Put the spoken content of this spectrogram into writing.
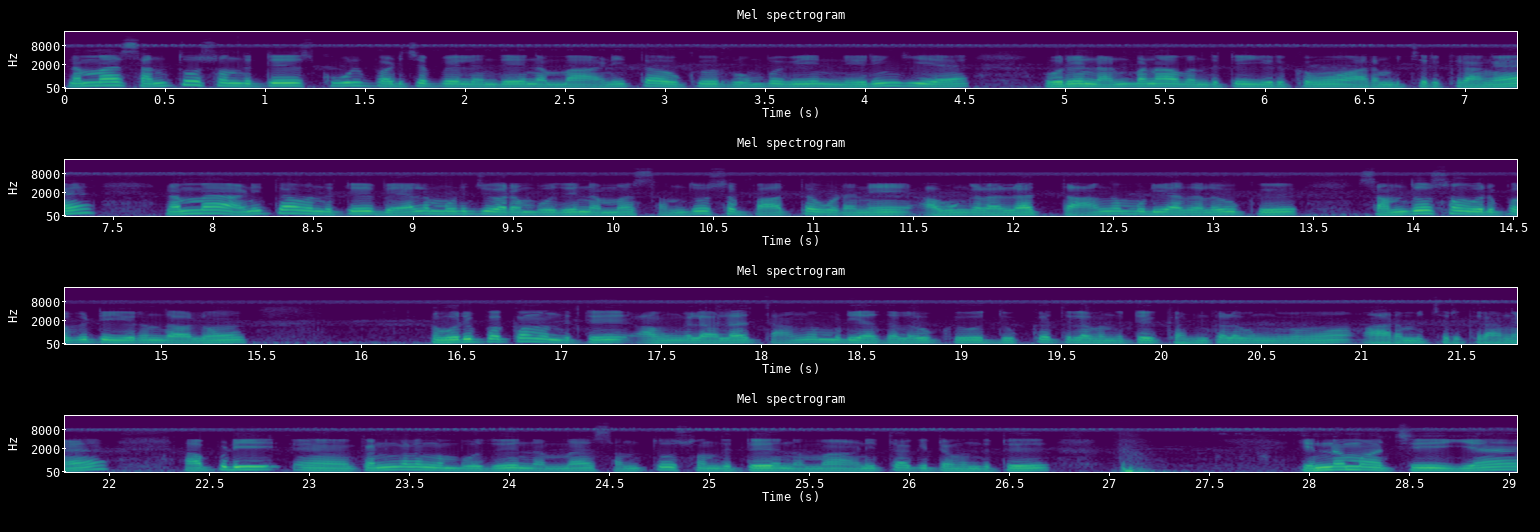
நம்ம சந்தோஷ் வந்துட்டு ஸ்கூல் படித்தப்பையிலேருந்தே நம்ம அனிதாவுக்கு ரொம்பவே நெருங்கிய ஒரு நண்பனாக வந்துட்டு இருக்கவும் ஆரம்பிச்சிருக்கிறாங்க. நம்ம அனிதா வந்துட்டு வேலை முடிஞ்சு வரும்போது நம்ம சந்தோஷம் பார்த்த உடனே அவங்களால தாங்க முடியாத அளவுக்கு சந்தோஷம் ஒரு பக்கத்து இருந்தாலும் ஒரு பக்கம் வந்துட்டு அவங்களால தாங்க முடியாத அளவுக்கு துக்கத்தில் வந்துட்டு கண்கலங்கவும் ஆரம்பிச்சிருக்கிறாங்க. அப்படி கண்கலங்கும் போது நம்ம சந்தோஷ் வந்துட்டு நம்ம அனிதா கிட்ட வந்துட்டு என்னம்மாச்சு? ஏன்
